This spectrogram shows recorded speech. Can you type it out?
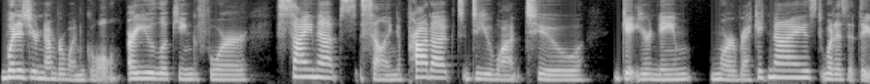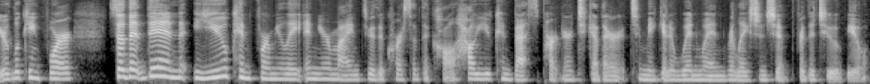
what is your number one goal? Are you looking for signups, selling a product? Do you want to get your name more recognized? What is it that you're looking for? So that then you can formulate in your mind through the course of the call how you can best partner together to make it a win win relationship for the two of you.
